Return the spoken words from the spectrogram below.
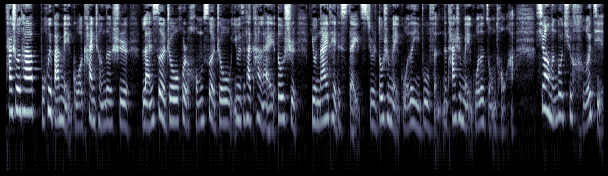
他说他不会把美国看成的是蓝色州或者红色州，因为在他看来都是 United States，就是都是美国的一部分。那他是美国的总统哈，希望能够去和解。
